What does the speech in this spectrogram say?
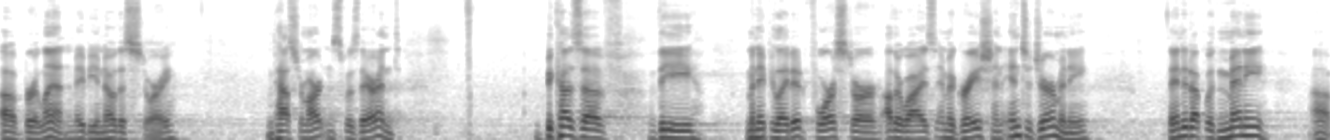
of Berlin. Maybe you know this story. And Pastor Martens was there, and because of the manipulated, forced, or otherwise immigration into Germany, they ended up with many uh,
